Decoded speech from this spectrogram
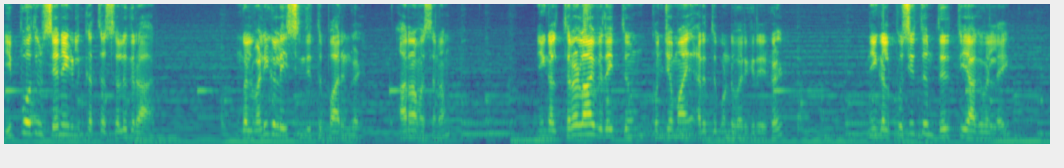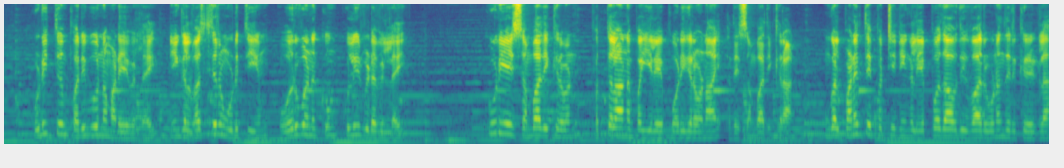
இப்போதும் சேனைகளின் கத்த சொல்லுகிறார். உங்கள் வழிகளை சிந்தித்து பாருங்கள். ஆறாம் வசனம். நீங்கள் திரளாய் விதைத்தும் கொஞ்சமாய் அறுத்து கொண்டு வருகிறீர்கள். நீங்கள் புசித்தும் திருப்தியாகவில்லை. குடித்தும் பரிபூர்ணம் அடையவில்லை. நீங்கள் வஸ்திரம் உடுத்தியும் ஒருவனுக்கும் குளிர் விடவில்லை. கூடியை சம்பாதிக்கிறவன் பத்தலான பையிலே போடுகிறவனாய் அதை சம்பாதிக்கிறான். உங்கள் பணத்தை பற்றி நீங்கள் எப்போதாவது இவ்வாறு உணர்ந்திருக்கிறீர்களா?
